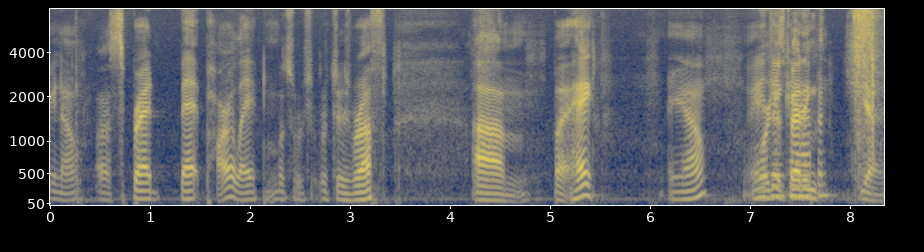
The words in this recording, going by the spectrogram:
you know a spread bet parlay, which which, which is rough. Um, but hey, you know, or just betting. happen. Yeah.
